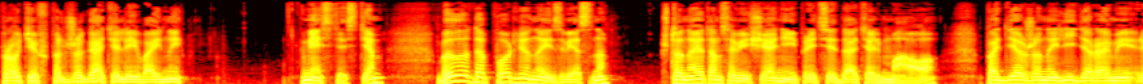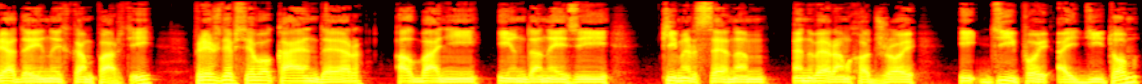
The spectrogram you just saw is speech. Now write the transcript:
против поджигателей войны. Вместе с тем было доподлинно известно, что на этом совещании председатель Мао, поддержанный лидерами ряда иных компартий, прежде всего КНДР, Албании и Индонезии, Ким Ир Сеном, Энвером Ходжой и Дипой Айдитом,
